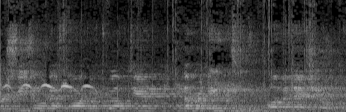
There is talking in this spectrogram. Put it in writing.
Her seasonal best mark of 12.10, number 8 on the national.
